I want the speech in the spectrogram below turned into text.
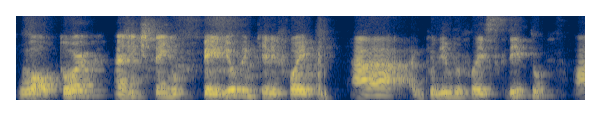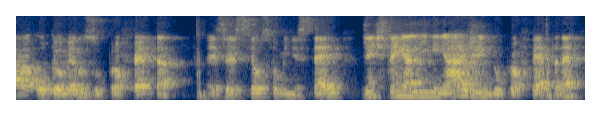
o autor, a gente tem o período em que ele foi, uh, em que o livro foi escrito, uh, ou pelo menos o profeta exerceu seu ministério. A gente tem a linhagem do profeta, né?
